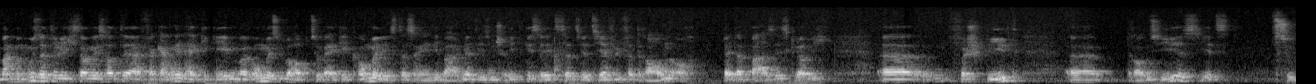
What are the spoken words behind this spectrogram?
Man, muss natürlich sagen, es hat eine Vergangenheit gegeben, warum es überhaupt so weit gekommen ist, dass Randy Wagner diesen Schritt gesetzt hat. Sie hat sehr viel Vertrauen auch bei der Basis, glaube ich, äh, verspielt. Äh, trauen Sie es jetzt zu,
